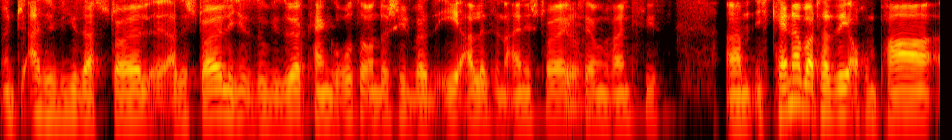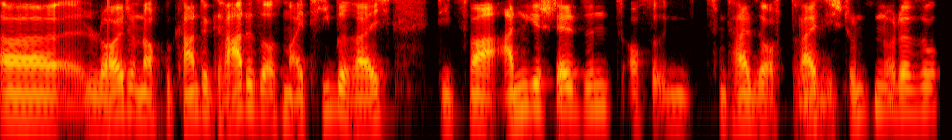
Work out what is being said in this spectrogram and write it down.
Und also wie gesagt, steuer, also steuerlich ist sowieso ja kein großer Unterschied, weil es eh alles in eine Steuererklärung ja. reinfließt. Ähm, ich kenne aber tatsächlich auch ein paar äh, Leute und auch Bekannte, gerade so aus dem IT-Bereich, die zwar angestellt sind, auch so in, zum Teil so auf 30 mhm. Stunden oder so,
